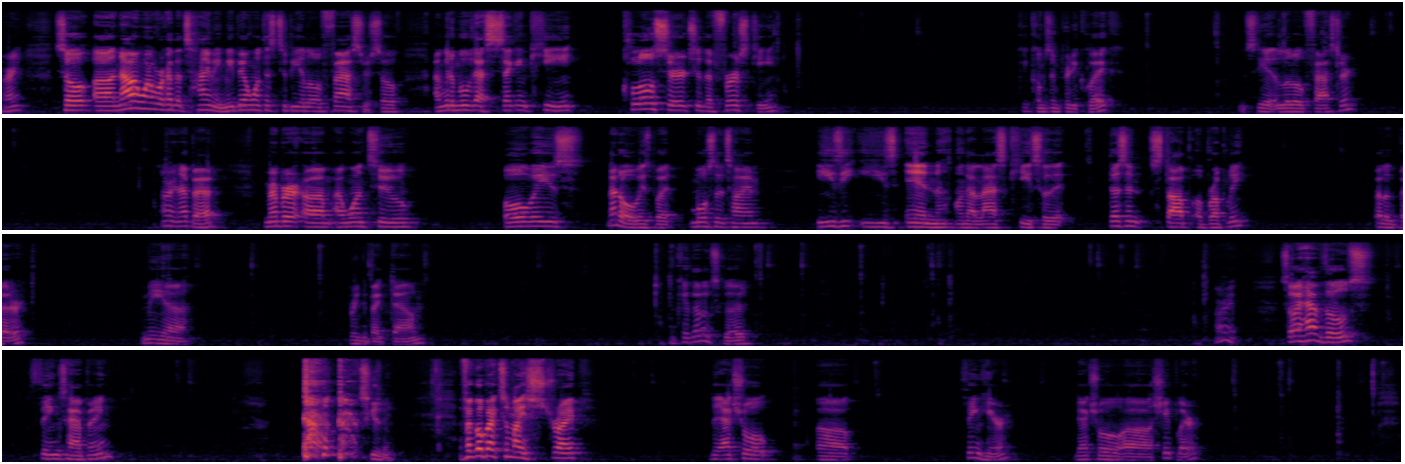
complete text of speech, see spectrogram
All right, so uh, now I want to work on the timing. Maybe I want this to be a little faster. So I'm going to move that second key closer to the first key. It comes in pretty quick. Let's see it a little faster. All right, not bad. Remember, um, I want to always, not always, but most of the time, easy ease in on that last key so that it doesn't stop abruptly. That look better. Let me uh, bring it back down. Okay, that looks good. All right, so I have those things happening. Excuse me. If I go back to my stripe, the actual uh, thing here, the actual uh, shape layer,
